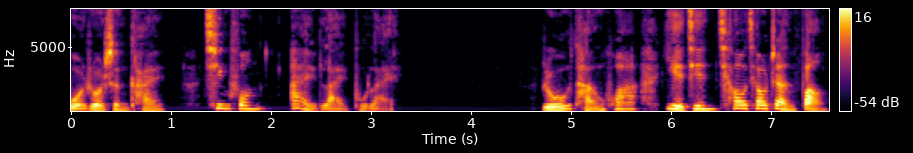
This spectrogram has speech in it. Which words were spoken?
我若盛开，清风爱来不来？如昙花夜间悄悄绽放，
